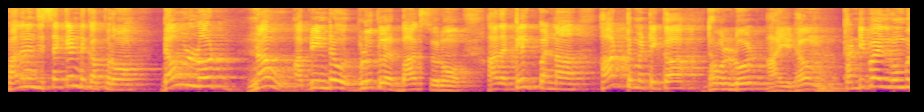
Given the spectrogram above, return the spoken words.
பதினஞ்சு செகண்டுக்கு அப்புறம் டவுன்லோட் நவ் அப்படின்ற ஒரு ப்ளூ கலர் பாக்ஸ் வரும். அதை கிளிக் பண்ணால் ஆட்டோமேட்டிக்காக டவுன்லோட் ஆகிடும் கண்டிப்பாக இது ரொம்ப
